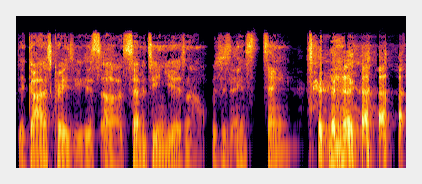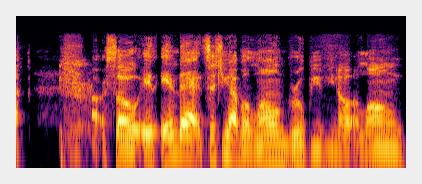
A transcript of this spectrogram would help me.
the guy that's crazy. It's uh 17 years now, which is insane. uh, so in, in that, since you have a long group, you you know, a long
